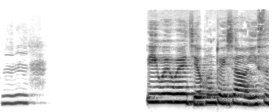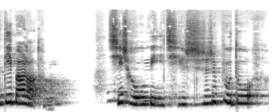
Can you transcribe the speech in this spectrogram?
嗯，厉薇薇结婚对象疑似低保老头。奇丑无比，且时日不多。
